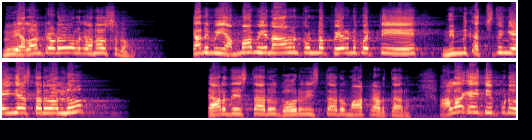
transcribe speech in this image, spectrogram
నువ్వు ఎలాంటాడో వాళ్ళకి అనవసరం. కానీ మీ అమ్మ మీ నాన్నకున్న పేరుని బట్టి నిన్ను ఖచ్చితంగా ఏం చేస్తారు వాళ్ళు? శారదిస్తారు గౌరవిస్తారు మాట్లాడతారు. అలాగైతే ఇప్పుడు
